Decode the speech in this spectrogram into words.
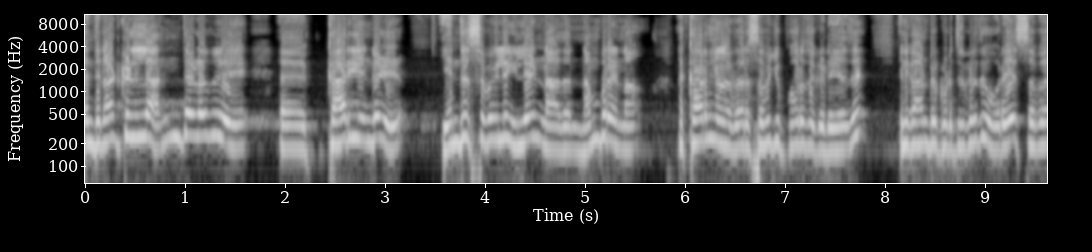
அந்த நாட்களில் அந்த அளவு காரியங்கள் எந்த சபையிலும் இல்லைன்னு நான் அதை நம்புகிறேன் நான் நான் காரணம் நான் வேறு சபைக்கு போகிறது கிடையாது. எனக்கு ஆண்டு கொடுத்துருக்கிறது ஒரே சபை.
